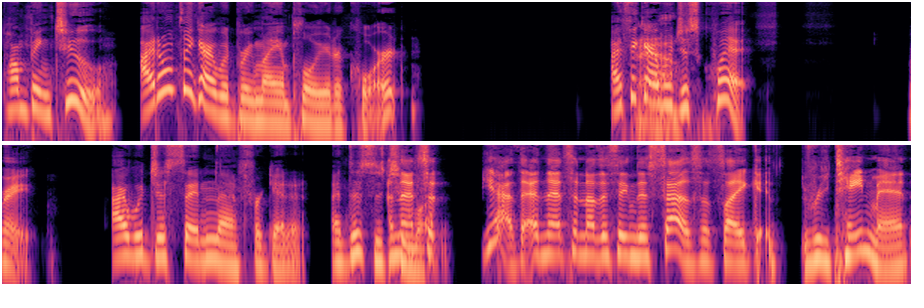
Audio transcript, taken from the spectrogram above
pumping too. I don't think I would bring my employer to court. I think I, I would just quit. Right. I would just say, "Nah, forget it. And this is and that's much. A, yeah, and that's another thing this says. It's like retainment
